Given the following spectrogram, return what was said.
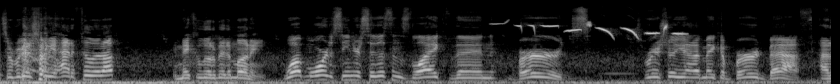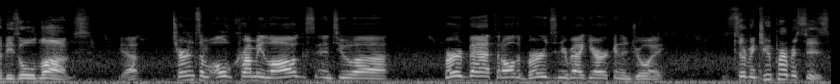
So we're going to show you how to fill it up and make a little bit of money. What more do senior citizens like than birds? So we're gonna show you how to make a bird bath. Out of these old logs. Yep. Turn some old crummy logs into a bird bath that all the birds in your backyard can enjoy. Serving two purposes.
